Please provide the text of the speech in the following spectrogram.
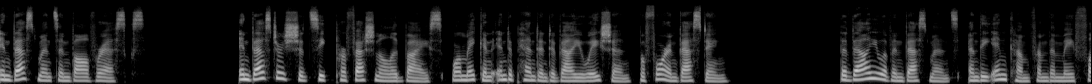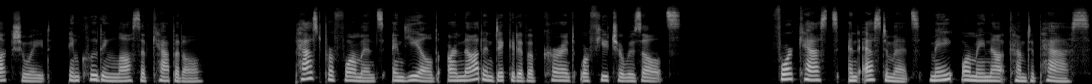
Investments involve risks. Investors should seek professional advice or make an independent evaluation before investing. The value of investments and the income from them may fluctuate, including loss of capital. Past performance and yield are not indicative of current or future results. Forecasts and estimates may or may not come to pass.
